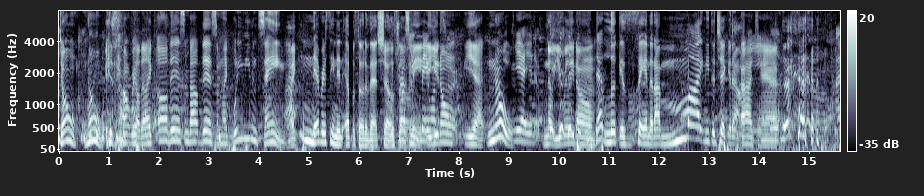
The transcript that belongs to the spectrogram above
don't. No, it's not real. They're like, oh, this about this. I'm like, what are you even saying? Like, I've never seen an episode of that show. so- trust me, may wanna you don't. start. Yeah, no, Yeah, you don't. no, you really don't. That look is saying that I might need to check it out. I can't. I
